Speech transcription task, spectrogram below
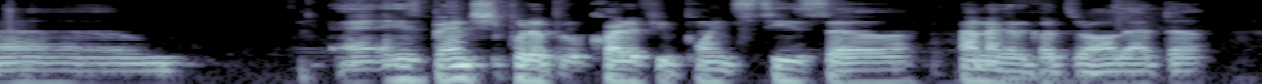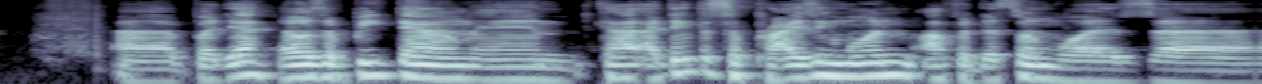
Um, his bench put up quite a few points too, so I'm not gonna go through all that though. Uh, but yeah, that was a beatdown, and God, I think the surprising one off of this one was uh,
